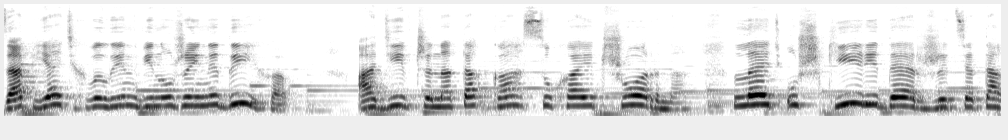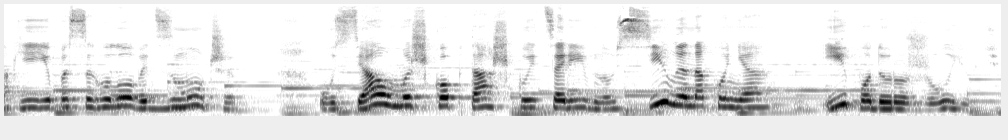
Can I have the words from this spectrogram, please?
За п'ять хвилин він уже й не дихав, а дівчина така суха й чорна, ледь у шкірі держиться, так її песиголовець змучив. Узяв Мишко пташку й царівну, сіли на коня і подорожують.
